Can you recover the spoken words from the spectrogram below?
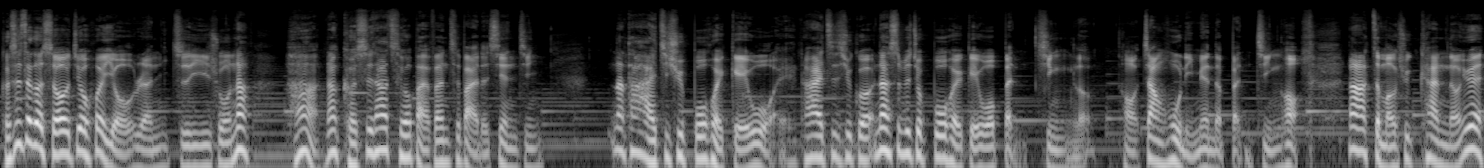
可是这个时候就会有人质疑说，那哈那可是他持有百分之百的现金，那他还继续拨回给我诶，他还继续拨，那是不是就拨回给我本金了？好，账户里面的本金哈。那怎么去看呢？因为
